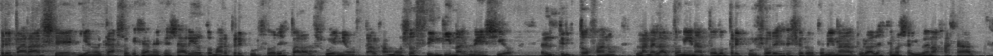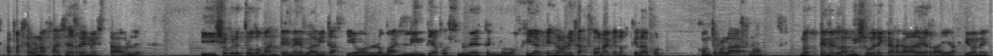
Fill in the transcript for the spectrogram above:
prepararse y, en el caso que sea necesario, tomar precursores para el sueño. Está el famoso zinc y magnesio, el triptófano, la melatonina, todo precursores de serotonina naturales que nos ayudan a pasar, a pasar una fase REM estable y sobre todo mantener la habitación lo más limpia posible de tecnología, que es la única zona que nos queda por controlar, ¿no? No tenerla muy sobrecargada de radiaciones.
